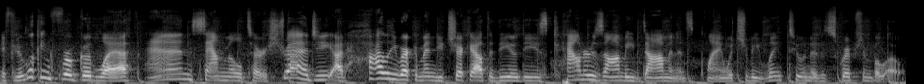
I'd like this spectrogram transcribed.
If you're looking for a good laugh and sound military strategy, I'd highly recommend you check out the DoD's Counter Zombie Dominance Plan, which should be linked to in the description below.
